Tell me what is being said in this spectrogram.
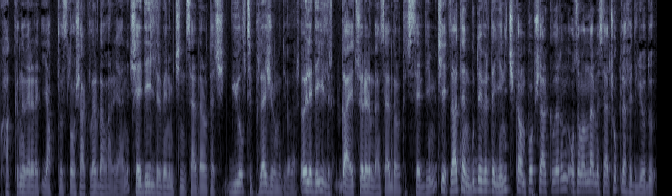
Hakkını vererek yaptığı slow şarkıları da var yani. Şey değildir benim için Serdar Ortaç. Guilty pleasure mı diyorlar. Öyle değildir. Gayet söylerim ben Serdar Ortaç'ı sevdiğimi. Ki zaten bu devirde yeni çıkan pop şarkıların o zamanlar mesela çok laf ediliyordu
